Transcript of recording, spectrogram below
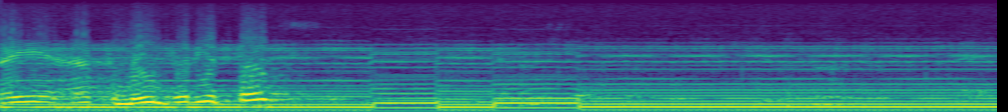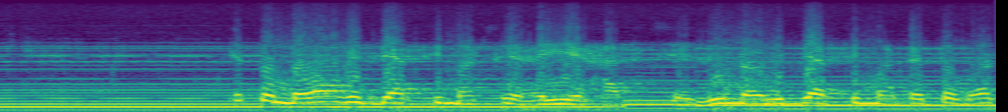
અહીં હાથ નહીં ધરીએ તો જ છે તો નવા વિદ્યાર્થી માટે હૈયે હાથ છે, જૂના વિદ્યાર્થી માટે તો બસ.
